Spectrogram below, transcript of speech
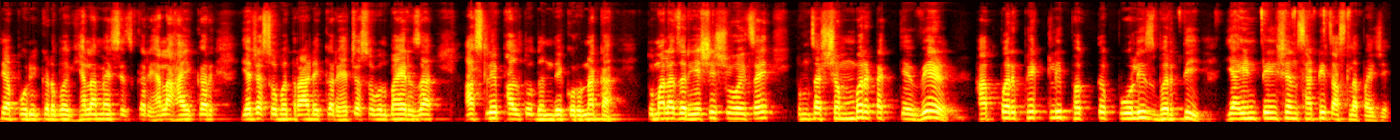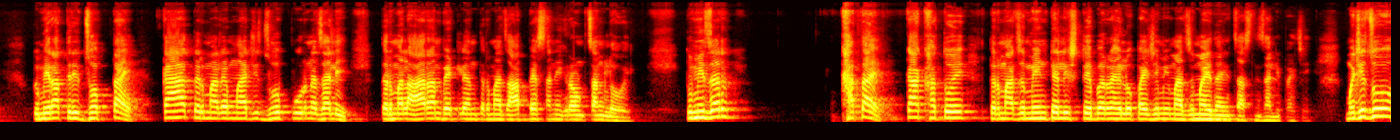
त्या पोरीकडे बघ ह्याला मेसेज कर ह्याला हाय कर याच्यासोबत राडे कर ह्याच्यासोबत बाहेर जा. असले फालतू धंदे करू नका. तुम्हाला जर यशस्वी व्हायचंय तुमचा शंभर टक्के वेळ हा परफेक्टली फक्त पोलीस भरती या इंटेन्शनसाठीच असला पाहिजे. तुम्ही रात्री झोपताय का तर मला माझी झोप पूर्ण झाली तर मला आराम भेटल्यानंतर माझा अभ्यास आणि ग्राउंड चांगलं होईल. तुम्ही जर खाताय का खातोय तर माझं मेंटली स्टेबल राहिलो पाहिजे मी माझं मैदानी चाचणी झाली पाहिजे. म्हणजे जो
